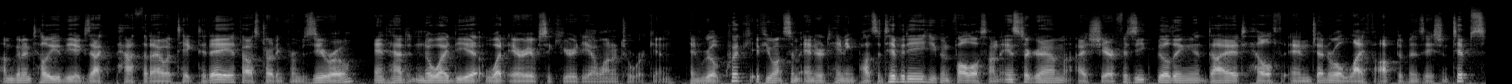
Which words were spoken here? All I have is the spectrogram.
I'm going to tell you the exact path that I would take today if I was starting from zero and had no idea what area of security I wanted to work in. And real quick, if you want some entertaining positivity, you can follow us on Instagram. I share physique building, diet, health, and general life optimization tips,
